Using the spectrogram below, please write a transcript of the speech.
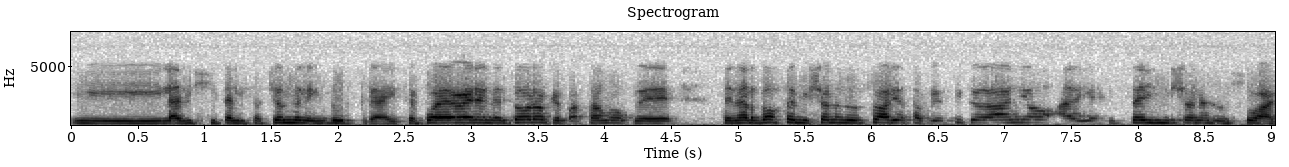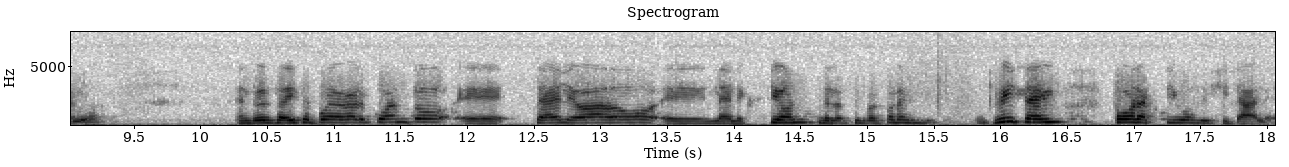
y la digitalización de la industria. Y se puede ver en el toro que pasamos de tener 12 millones de usuarios a principio de año a 16 millones de usuarios. Entonces ahí se puede ver cuánto eh, se ha elevado eh, la elección de los inversores retail por activos digitales.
